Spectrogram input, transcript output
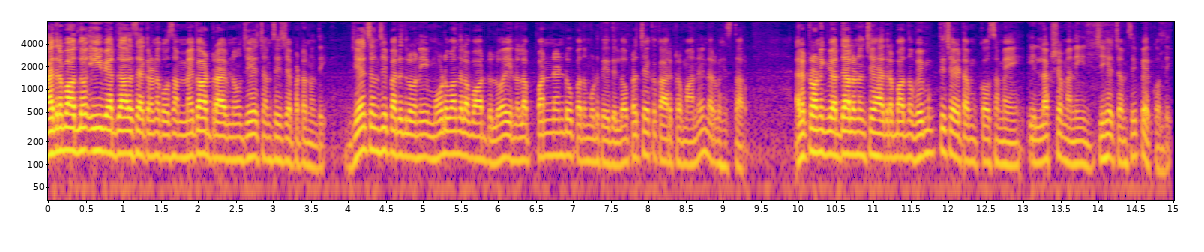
హైదరాబాద్లో ఈ వ్యర్థాల సేకరణ కోసం మెగా డ్రైవ్ను జీహెచ్ఎంసీ చేపట్టనుంది. జీహెచ్ఎంసీ పరిధిలోని మూడు వందల వార్డులో ఈ నెల పన్నెండు పదమూడు తేదీల్లో ప్రత్యేక కార్యక్రమాన్ని నిర్వహిస్తారు. ఎలక్ట్రానిక్ వ్యర్థాల నుంచి హైదరాబాద్ను విముక్తి చేయడం కోసమే ఈ లక్ష్యమని జీహెచ్ఎంసీ పేర్కొంది.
